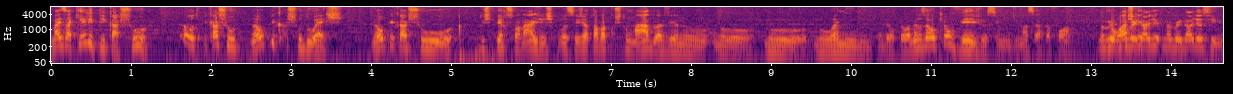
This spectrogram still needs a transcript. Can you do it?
mas aquele Pikachu é outro Pikachu, não é o Pikachu do Ash. Não é o Pikachu dos personagens que você já estava acostumado a ver no, no, no, no anime, entendeu? Pelo menos é o que eu vejo, assim, de uma certa forma. Na, eu na acho que- verdade, na verdade, assim,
